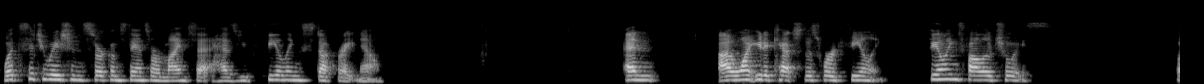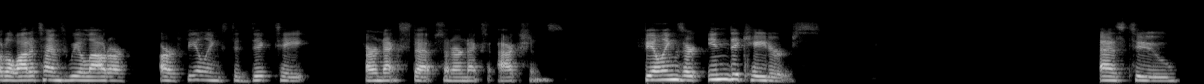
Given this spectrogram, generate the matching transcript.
What situation, circumstance, or mindset has you feeling stuck right now? And I want you to catch this word feeling. Feelings follow choice. But a lot of times we allowed our, our feelings to dictate our next steps and our next actions. Feelings are indicators as to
